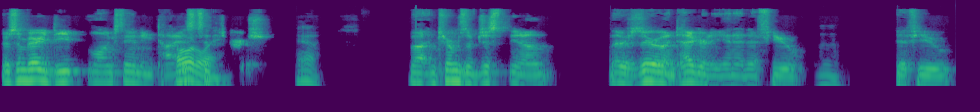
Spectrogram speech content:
there's some very deep long-standing ties to the church Yeah. but in terms of just you know there's zero integrity in it if you Mm. if you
